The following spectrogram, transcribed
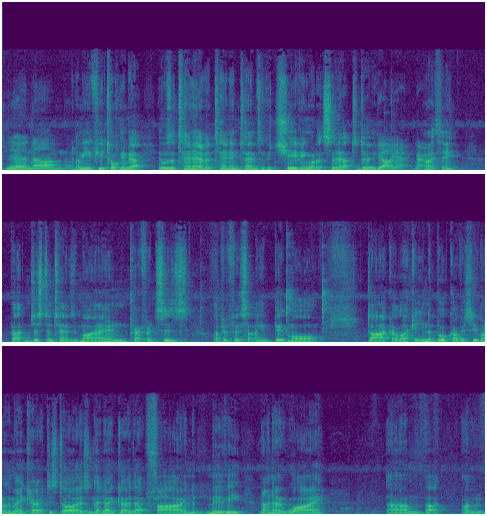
yeah. No, I'm. I'm I mean, if you're talking about, it was a 10 out of 10 in terms of achieving what it set out to do. yeah, oh, yeah, no. I think. But just in terms of my own preferences, I prefer something a bit more darker. Like in the book, obviously one of the main characters dies, and they don't go that far in the movie, and I know why. Um, but I would,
